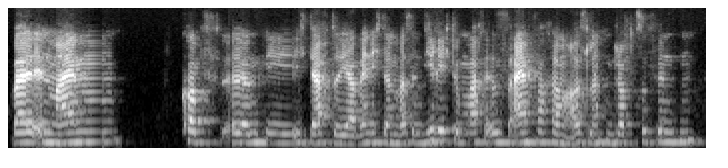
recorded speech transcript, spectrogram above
weil in meinem Kopf irgendwie, ich dachte, ja, wenn ich dann was in die Richtung mache, ist es einfacher, im Ausland einen Job zu finden.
